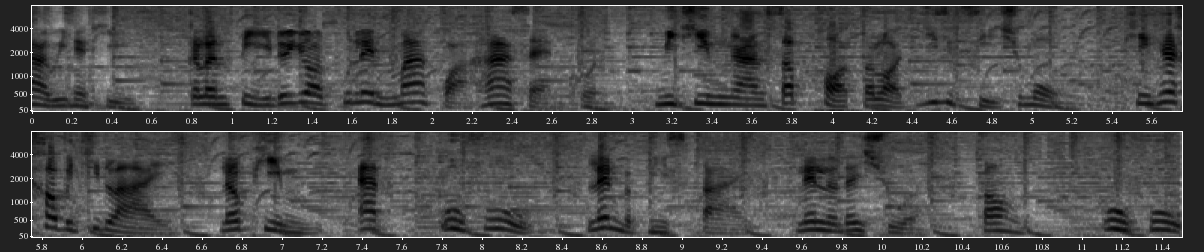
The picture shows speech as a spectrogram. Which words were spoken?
5 วินาที การันตีด้วยยอดผู้เล่นมากกว่า 500,000 คน มีทีมงานซัพพอร์ตตลอด 24 ชั่วโมง เพียงแค่เข้าไปที่ไลน์แล้วพิมพ์แอู้ฟู่เล่นแบบมีสไตล์ เล่นแล้วได้ชัวร์ต้องอู้ฟู่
